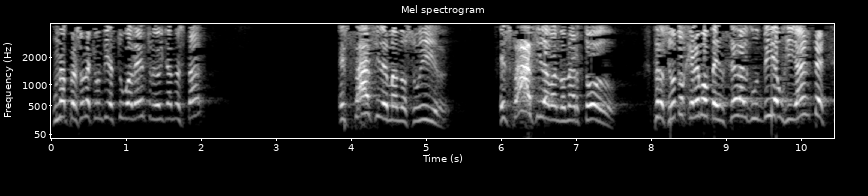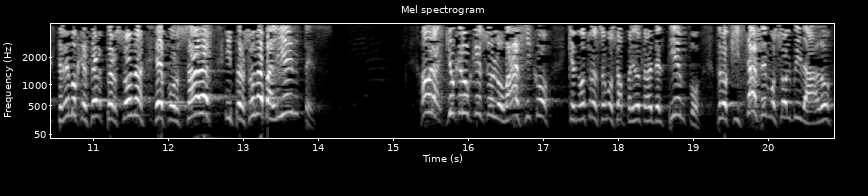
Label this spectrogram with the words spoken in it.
¿Una persona que un día estuvo adentro y hoy ya no está? Es fácil, hermanos, huir. Es fácil abandonar todo. Pero si nosotros queremos vencer algún día a un gigante, tenemos que ser personas esforzadas y personas valientes. Ahora, yo creo que eso es lo básico que nosotros hemos aprendido a través del tiempo. Pero quizás hemos olvidado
